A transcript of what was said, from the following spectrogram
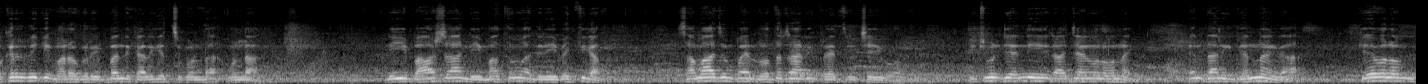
ఒకరికి మరొకరు ఇబ్బంది కలిగించకుండా ఉండాలి. నీ భాష నీ మతం అది నీ వ్యక్తిగతం. సమాజం పైన రుద్దడానికి ప్రయత్నం చేయకూడదు. ఇటువంటివన్నీ రాజ్యాంగంలో ఉన్నాయి. కానీ దానికి భిన్నంగా కేవలం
